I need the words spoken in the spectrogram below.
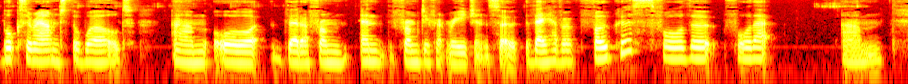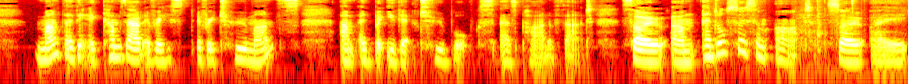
books around the world um, or that are from and from different regions. So they have a focus for the for that um, month. I think it comes out every every two months, um, but you get two books as part of that. So um, and also some art. So I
